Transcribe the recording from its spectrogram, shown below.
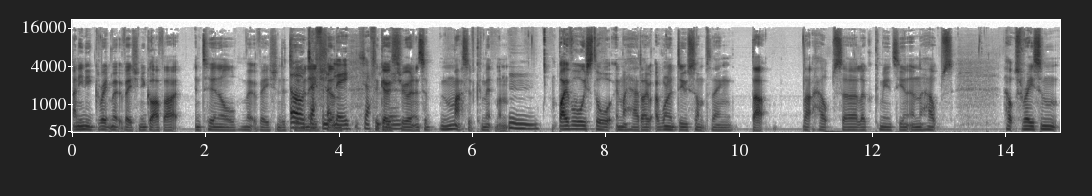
and you need great motivation. You got to have that internal motivation, oh, determination oh, definitely, definitely. to go through it. It's a massive commitment. Mm. But I've always thought in my head, I, I want to do something that that helps uh, local community and, and helps helps raise some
